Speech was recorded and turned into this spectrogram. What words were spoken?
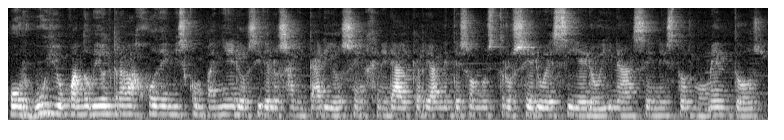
orgullo cuando veo el trabajo de mis compañeros y de los sanitarios en general, que realmente son nuestros héroes y heroínas en estos momentos,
